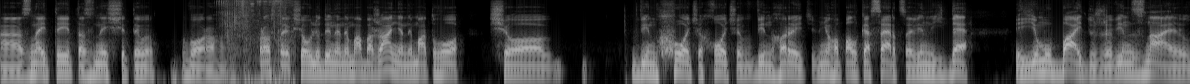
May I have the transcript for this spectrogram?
е, знайти та знищити ворога. Просто якщо у людини нема бажання, нема того, що він хоче, хоче, він горить, в нього палке серце, він йде, йому байдуже, він знає,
